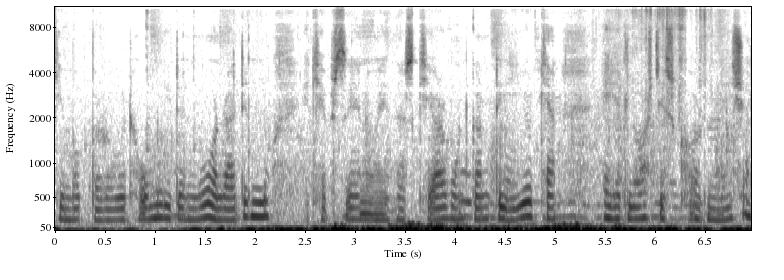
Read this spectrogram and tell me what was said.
came up the road home and he didn't know, and I didn't know. He kept saying, Oh, this car won't come to you. Can he had lost his coordination.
